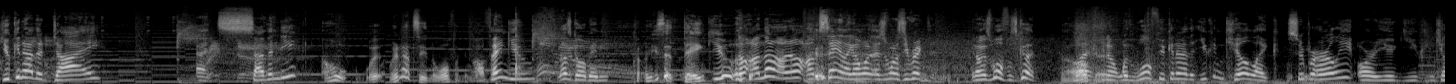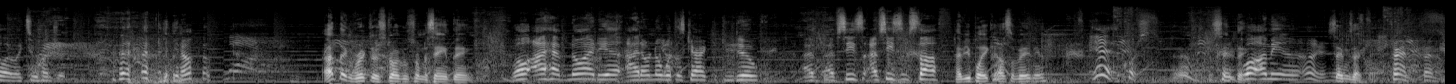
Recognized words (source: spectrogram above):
you can either die at 70 Oh, we- we're not seeing the wolf anymore. Oh, thank you. Let's go, baby. You said thank you? No, I'm no, no. I'm saying like I, want, I just want to see Richter. You know, his wolf was good, Oh, but okay. you know, with wolf you can either you can kill like super early or you you can kill at like 200. you know. I think Richter struggles from the same thing. Well, I have no idea. I don't know what this character can do. I've, I've seen I've seen some stuff. Have you played Castlevania? Yeah, of course. Yeah, same thing. Well, I mean, uh, okay. Same exact thing. Fair enough. Fair enough.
